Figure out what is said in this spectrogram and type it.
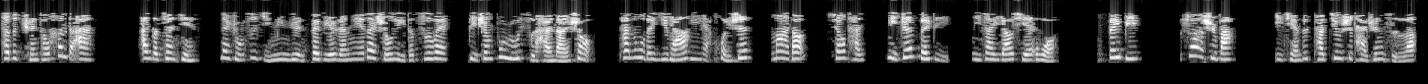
他的拳头恨得暗暗的攥紧，那种自己命运被别人捏在手里的滋味。比生不如死还难受，他怒得一牙一两回身，骂道：“萧谈，你真卑鄙！你在要挟我，卑鄙！算是吧。以前的他就是太君子了，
